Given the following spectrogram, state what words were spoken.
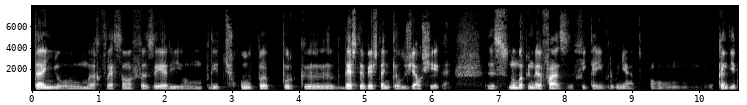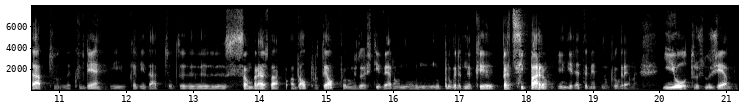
tenho uma reflexão a fazer e um pedido de desculpa, porque desta vez tenho que elogiar o Chega. Eh, se numa primeira fase fiquei envergonhado com candidato da Covilhã e o candidato de São Brás da Alportel, que foram os dois que no, no, programa, que participaram indiretamente no programa, e outros do género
